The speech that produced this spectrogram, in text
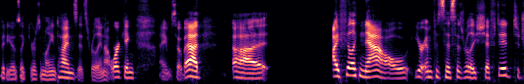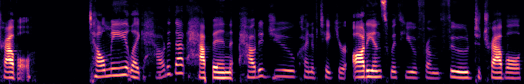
videos like yours a million times. It's really not working. I am so bad. Uh, I feel like now your emphasis has really shifted to travel tell me like how did that happen? How did you kind of take your audience with you from food to travel?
